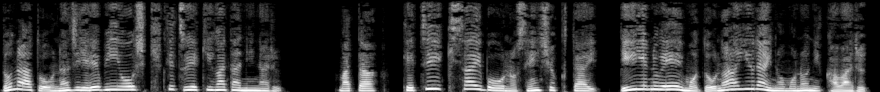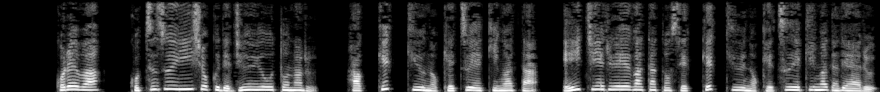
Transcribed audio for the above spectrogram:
ドナーと同じ ABO 式血液型になる。また、血液細胞の染色体、DNA もドナー由来のものに変わる。これは骨髄移植で重要となる白血球の血液型 HLA 型と赤血球の血液型である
